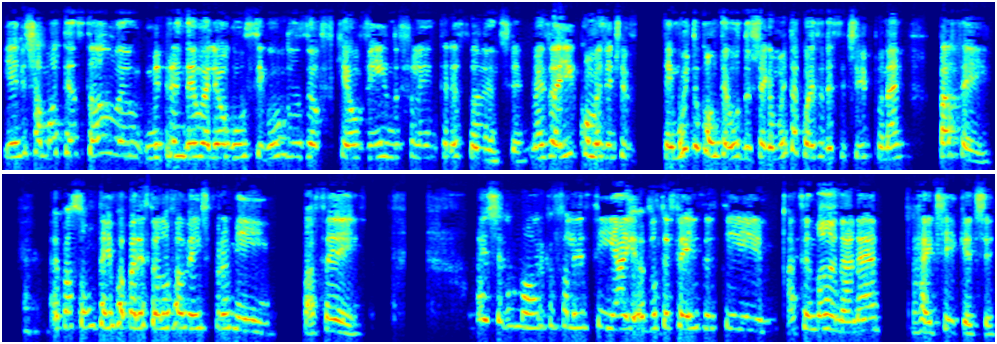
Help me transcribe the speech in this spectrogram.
E ele chamou atenção, eu, me prendeu ali alguns segundos, eu fiquei ouvindo, falei, interessante. Mas aí, como a gente tem muito conteúdo, chega muita coisa desse tipo, né? Passei. Aí passou um tempo, apareceu novamente para mim. Passei. Aí chegou uma hora que eu falei assim, aí você fez esse, a semana, né? High Ticket.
